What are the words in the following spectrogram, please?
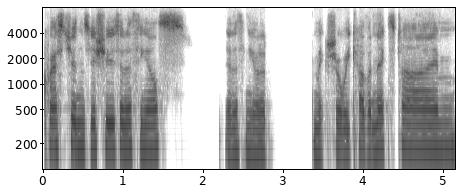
questions, issues, anything else? Anything you want to make sure we cover next time?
